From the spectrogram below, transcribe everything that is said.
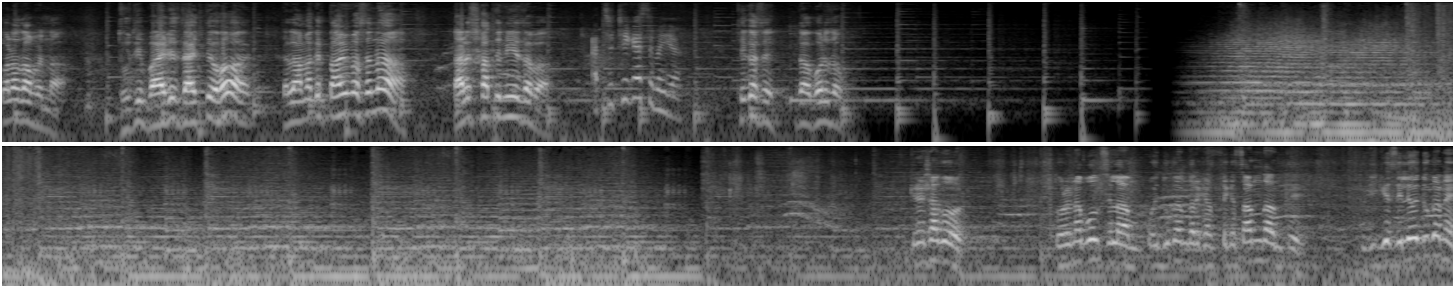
করা যাবে না। যদি বাইরে যাইতে হয় তাহলে আমাকে তামিম আছে না? তার সাথে নিয়ে যাবা। আচ্ছা ঠিক আছে ভাইয়া। ঠিক আছে? যাও ঘরে যাও। কিরে সাগর তোরে না বলছিলাম ওই দোকানদারের কাছ থেকে চান্দা আনতে। তুই কি গেছিলি ওই দোকানে?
